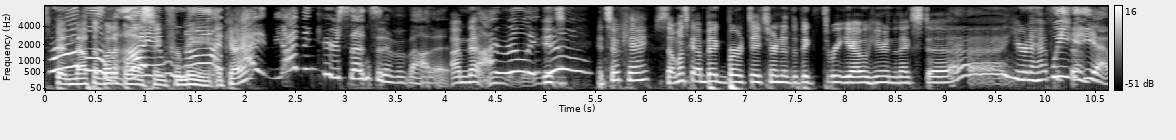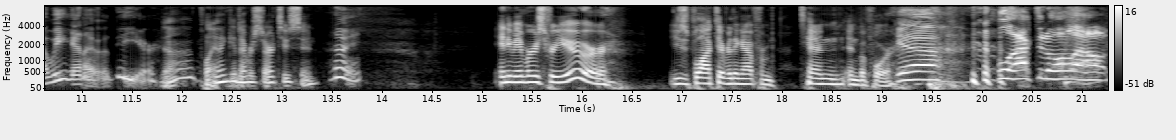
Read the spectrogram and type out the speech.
It's been nothing but a blessing for me, okay? I, I think you're sensitive about it. I'm not. I really do. it's, It's okay. Someone's got a big birthday Turn turning the big 3 0 here in the next uh, year and a half we, so. yeah, we got a, a year. Uh, planning can never start too soon. All right. Any memories for you, or you just blocked everything out from 10 and before? Yeah. Blacked it all out.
